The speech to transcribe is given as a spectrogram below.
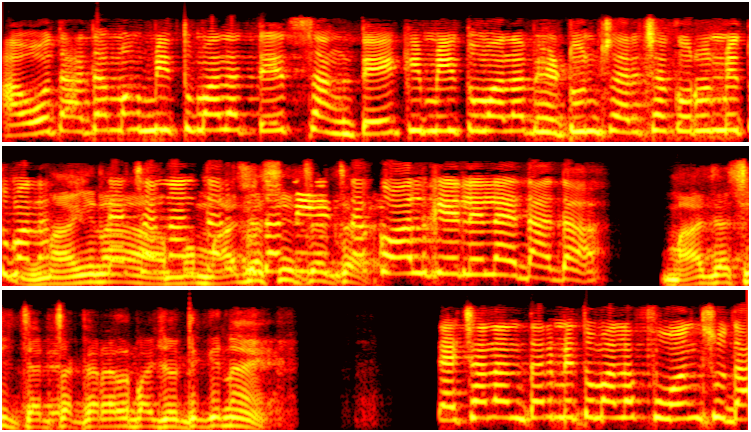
अहो दादा मग मी तुम्हाला तेच सांगते की मी तुम्हाला भेटून चर्चा करून मी तुम्हाला नाही ना, मग त्याच्यानंतर माझ्याशी सुद्धा मी एकदा चर्चा- कॉल केलेला आहे दादा. माझ्याशी चर्चा करायला पाहिजे होती की नाही? त्याच्यानंतर मी तुम्हाला फोन सुद्धा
